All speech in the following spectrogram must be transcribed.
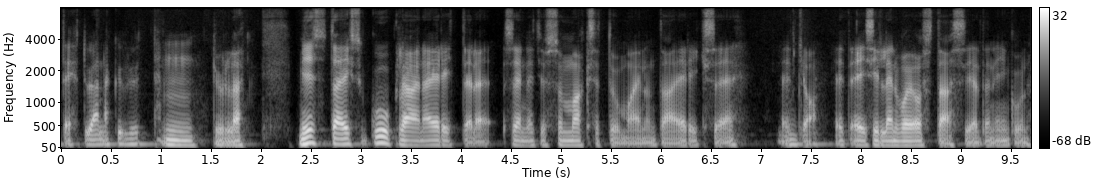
tehtyä näkyvyyttä. Mm, kyllä. Mielestäni eikö Google aina erittele sen, että jos on maksettu mainontaa erikseen, että Joo. Et ei silleen voi ostaa sieltä niin kuin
